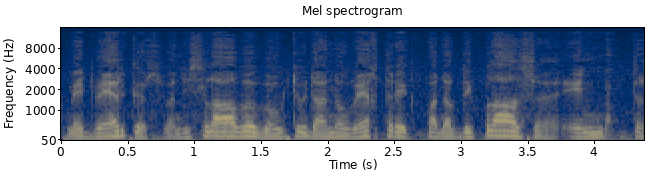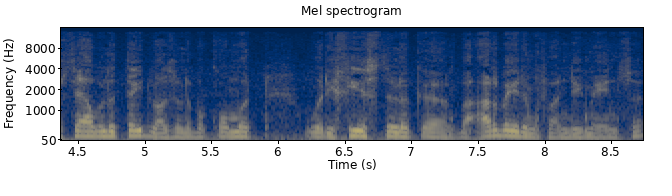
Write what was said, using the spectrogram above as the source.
met werkers want die slawe wou toe dan nou wegtrek vanaf die plase en terselfdertyd was hulle bekommerd oor die geestelike bearbeiding van die mense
